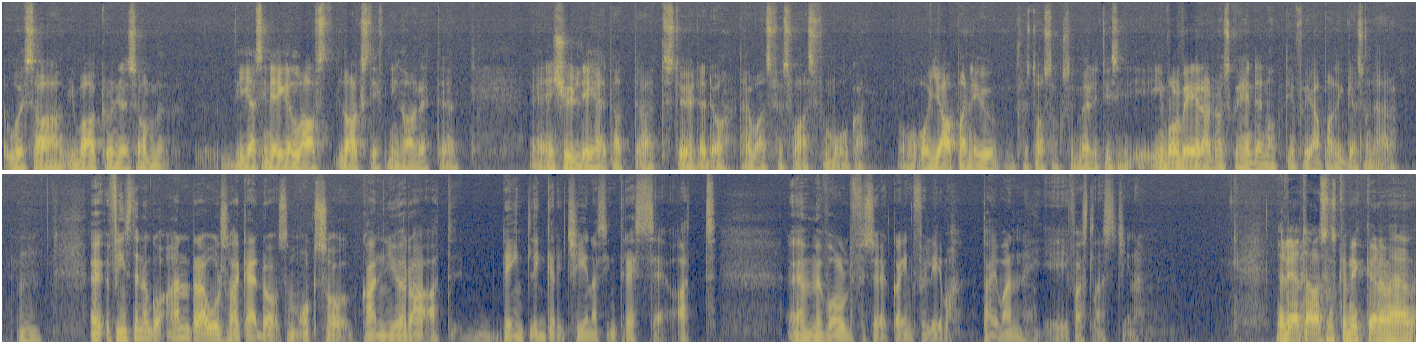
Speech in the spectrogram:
USA i bakgrunden som via sin egen lagstiftning har ett, eh, en skyldighet att, att stödja då Taiwans försvarsförmåga. Och, och, Japan är ju förstås också möjligtvis involverad om det skulle hända någonting, för Japan ligger så nära. Mm. Eh, finns det några andra orsaker då som också kan göra att det inte ligger i Kinas intresse att eh, med våld försöka införliva Taiwan i fastlandskina? Det har talats ganska mycket om de här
